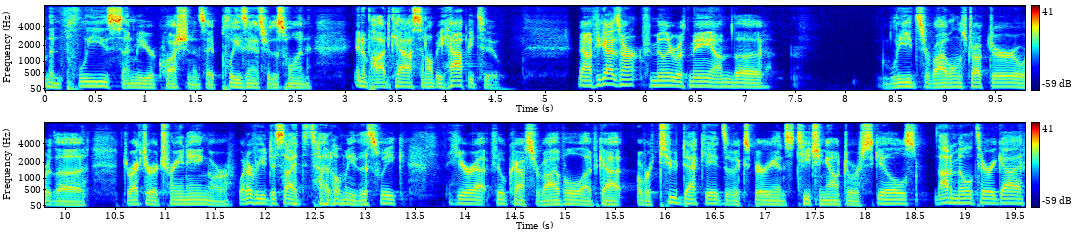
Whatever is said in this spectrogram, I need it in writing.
then please send me your question and say, please answer this one in a podcast, and I'll be happy to. Now, if you guys aren't familiar with me, I'm the lead survival instructor or the director of training or whatever you decide to title me this week here at Fieldcraft Survival. I've got over two decades of experience teaching outdoor skills. Not a military guy,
